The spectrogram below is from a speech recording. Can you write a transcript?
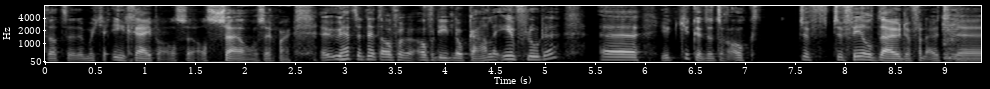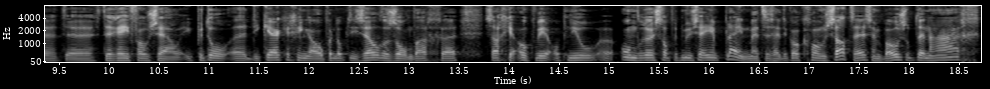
dat, uh, moet je ingrijpen als, als zuil, zeg maar. u hebt het net over, over die lokale invloeden. je, je kunt het toch ook te, te veel duiden vanuit de, de, de. Ik bedoel, uh, die kerken gingen open en op diezelfde zondag uh, zag je ook weer opnieuw uh, onrust op het Museumplein. Mensen zijn natuurlijk ook gewoon zat, hè, zijn boos op Den Haag.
